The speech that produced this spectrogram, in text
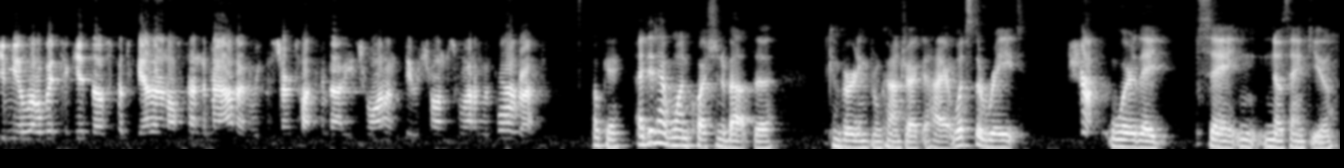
give me a little bit to get those put together and I'll send them out and we can start talking about each one and see which ones we want to move forward with. Okay. I did have one question about the converting from contract to hire, what's the rate Sure. where they say no, thank you? Um,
